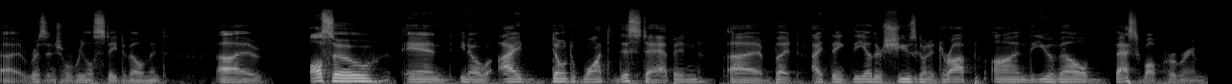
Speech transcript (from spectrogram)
uh, residential real estate development. Uh, also, and you know, I don't want this to happen, uh, but I think the other shoe's going to drop on the U of L basketball program.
